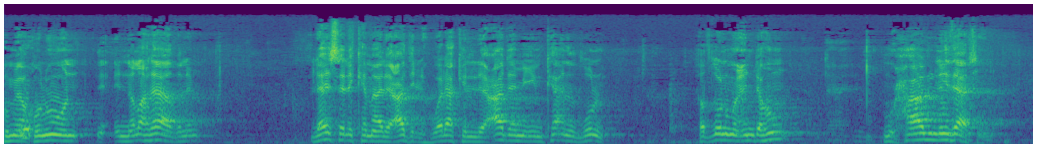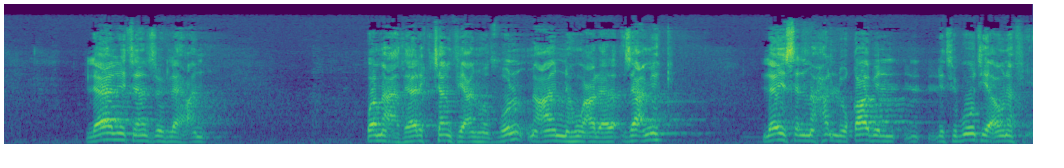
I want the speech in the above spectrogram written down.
هم يقولون إن الله لا يظلم ليس لكمال عدله ولكن لعدم إمكان الظلم. فالظلم عندهم محال لذاته. لا لتنزه له عنه. ومع ذلك تنفي عنه الظلم مع أنه على زعمك ليس المحل قابل لثبوته أو نفيه.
